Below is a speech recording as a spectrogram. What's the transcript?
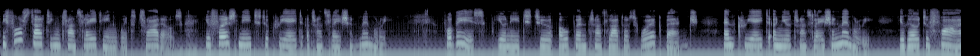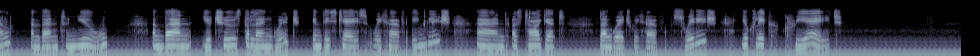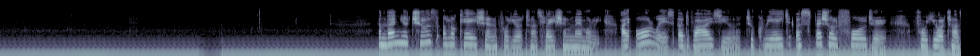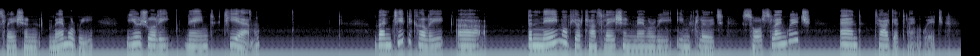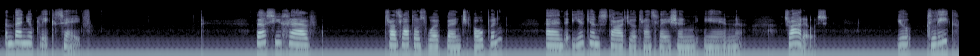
Before starting translating with Trados, you first need to create a translation memory. For this, you need to open Translator's Workbench and create a new translation memory. You go to File and then to New and then you choose the language. In this case, we have English and as target language we have Swedish. You click Create and then you choose a location for your translation memory. I always advise you to create a special folder for your translation memory, usually named TM. Then typically uh, the name of your translation memory includes source language and target language and then you click Save. Thus you have Translator's Workbench open and you can start your translation in Trados. You click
